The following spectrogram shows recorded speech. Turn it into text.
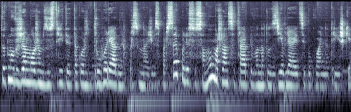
Тут ми вже можемо зустріти також другорядних персонажів з Персеполісу, саму Маржан Сатрапі, вона тут з'являється буквально трішки.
